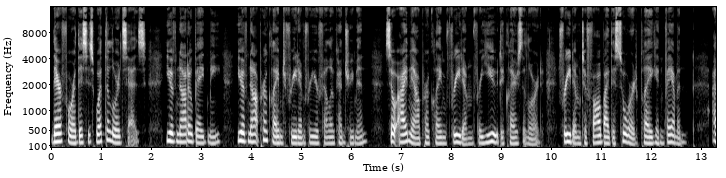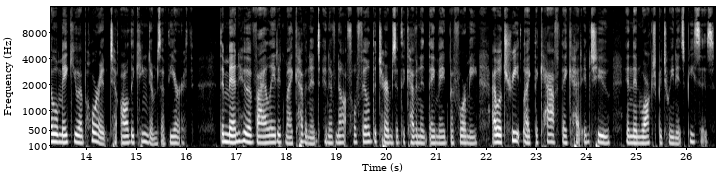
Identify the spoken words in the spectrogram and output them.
Therefore, this is what the Lord says You have not obeyed me, you have not proclaimed freedom for your fellow countrymen. So I now proclaim freedom for you, declares the Lord freedom to fall by the sword, plague, and famine. I will make you abhorrent to all the kingdoms of the earth. The men who have violated my covenant and have not fulfilled the terms of the covenant they made before me, I will treat like the calf they cut in two and then walked between its pieces.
